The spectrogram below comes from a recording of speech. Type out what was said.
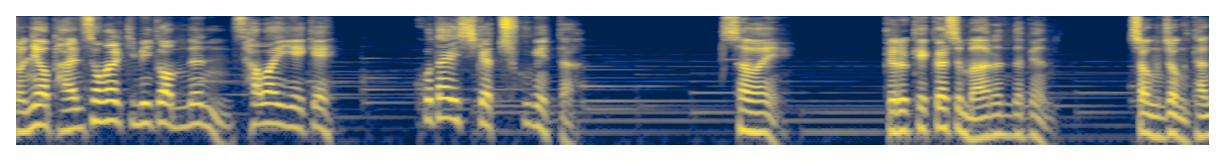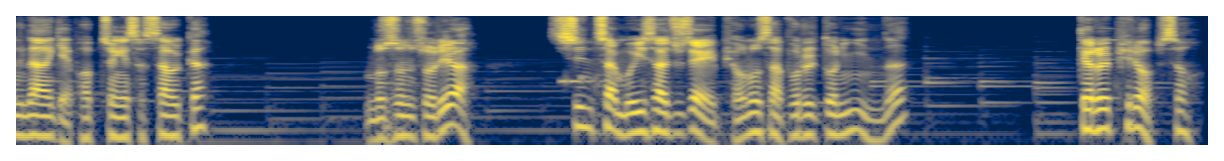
전혀 반성할 기미가 없는 사와이에게 코다이 씨가 추궁했다. 사와이, 그렇게까지 말한다면 정정당당하게 법정에서 싸울까? 무슨 소리야? 신참 의사 주제에 변호사 부를 돈이 있나? 그럴 필요 없어.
